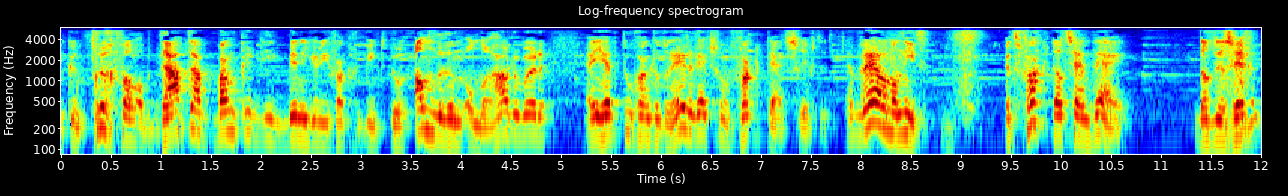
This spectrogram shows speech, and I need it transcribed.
Je kunt terugvallen op databanken die binnen jullie vakgebied door anderen onderhouden worden. En je hebt toegang tot een hele reeks van vaktijdschriften. Dat hebben wij allemaal niet. Het vak, dat zijn wij. Dat wil zeggen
